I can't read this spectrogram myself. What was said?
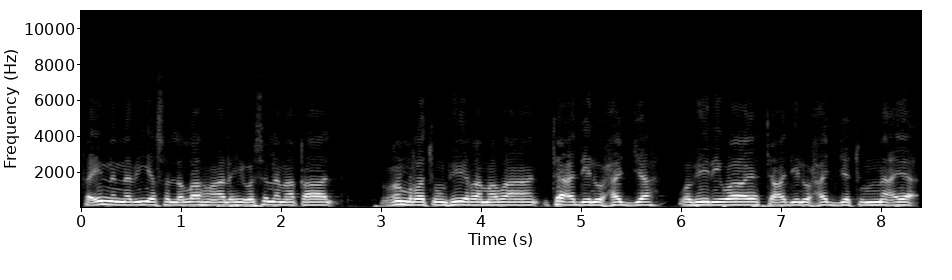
فإن النبي صلى الله عليه وسلم قال عمرة في رمضان تعدل حجة وفي رواية تعدل حجة معي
